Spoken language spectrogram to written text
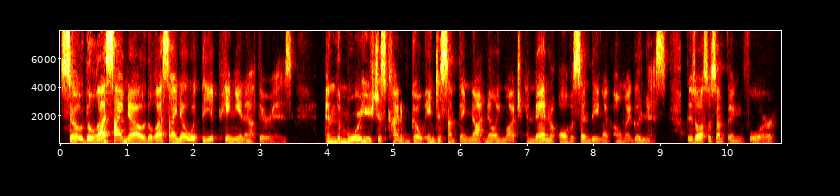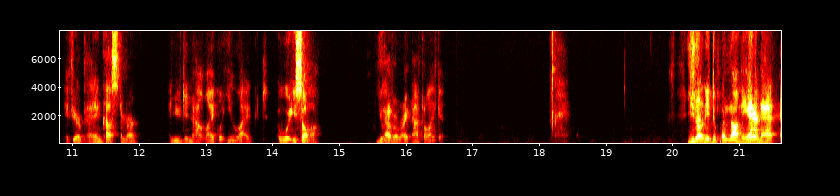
So the less i know the less i know what the opinion out there is and the more you just kind of go into something not knowing much and then all of a sudden being like oh my goodness. There's also something for if you're a paying customer and you did not like what you liked or what you saw you have a right not to like it you don't need to put it on the internet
